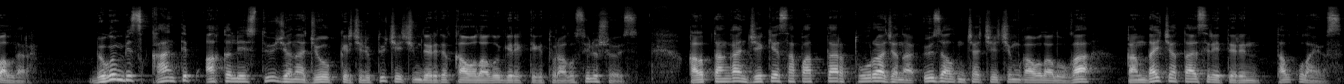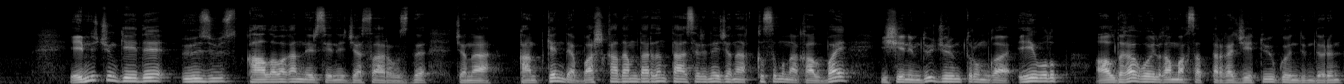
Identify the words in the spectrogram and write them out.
балдар бүгүн биз кантип акыл эстүү жана жоопкерчиликтүү чечимдерди кабыл алуу керектиги тууралуу сүйлөшөбүз калыптанган жеке сапаттар туура жана өз алдынча чечим кабыл алууга кандайча таасир этерин талкуулайбыз эмне үчүн кээде өзүбүз каалабаган нерсени жасаарыбызды жана канткенде башка адамдардын таасирине жана кысымына калбай ишенимдүү жүрүм турумга ээ болуп алдыга коюлган максаттарга жетүү көндүмдөрүн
